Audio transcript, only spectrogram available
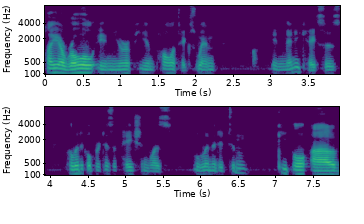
play a role in European politics when, in many cases, political participation was limited to mm. people of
